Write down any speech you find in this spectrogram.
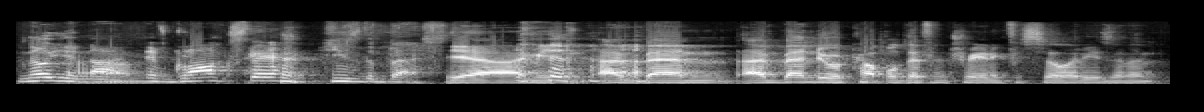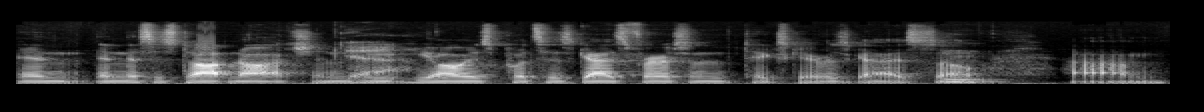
no, you're not. um, if Gronk's there, he's the best. yeah, I mean, I've been I've been to a couple different training facilities, and and, and this is top notch. And Yeah. he, he always puts his guys first and takes care of his guys. So, Mm. um,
